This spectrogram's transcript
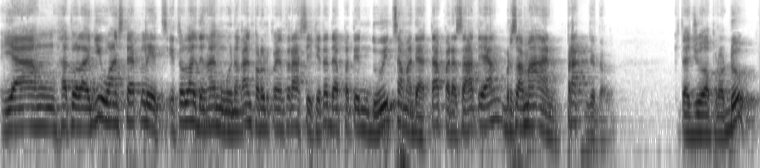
Yang satu lagi one step leads. Itulah dengan menggunakan produk penetrasi. Kita dapetin duit sama data pada saat yang bersamaan. Prak gitu. Kita jual produk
